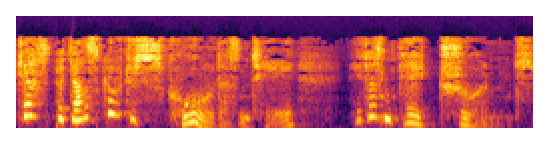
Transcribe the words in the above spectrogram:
Jasper does go to school, doesn't he? He doesn't play truant.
